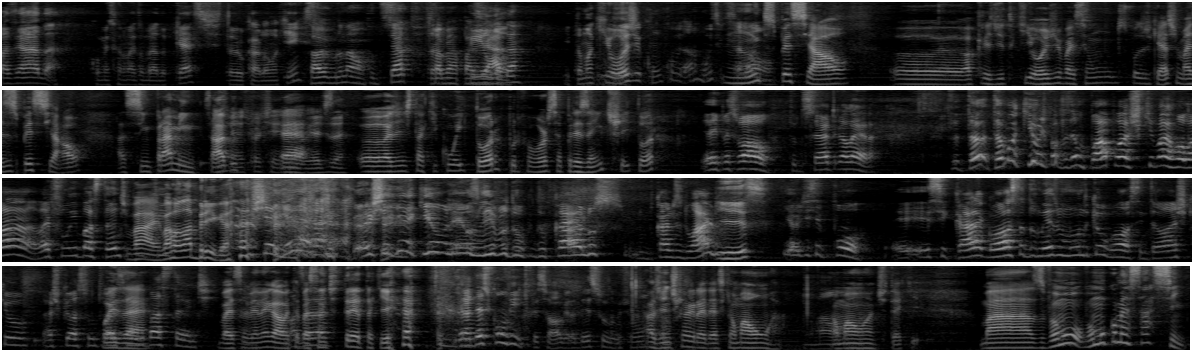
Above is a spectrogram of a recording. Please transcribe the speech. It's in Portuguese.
rapaziada? Começando mais um Bradocast, estou eu, Carlão, aqui. Salve, Brunão, tudo certo? Salve, rapaziada. E estamos aqui hoje com um convidado muito especial. Muito especial. Uh, eu acredito que hoje vai ser um dos podcasts mais especial, assim, pra mim, sabe? Pra ti, É. né? Eu ia dizer. Uh, a gente tá aqui com o Heitor, por favor, se apresente, Heitor. E aí, pessoal, tudo certo, galera? Estamos aqui hoje para fazer um papo, acho que vai rolar, vai fluir bastante. Vai, vai rolar briga. Eu cheguei aqui, eu cheguei aqui, eu li os livros do, do Carlos, do Carlos Eduardo, Isso. e eu disse, pô, esse cara gosta do mesmo mundo que eu gosto, então acho que, eu, acho que o assunto Pois vai é. fluir bastante. Vai ser bem legal, vai ter Mas é- bastante treta aqui. Agradeço o convite, pessoal, agradeço. A gente que agradece, que é uma honra. Uma É uma honra te ter aqui. Mas vamos, vamos começar assim.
